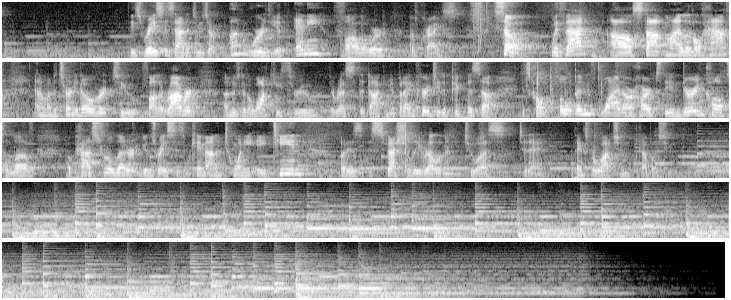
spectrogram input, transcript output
These racist attitudes are unworthy of any follower of Christ. So, with that, I'll stop my little half and I'm going to turn it over to Father Robert, uh, who's going to walk you through the rest of the document. But I encourage you to pick this up. It's called Open Wide Our Hearts The Enduring Call to Love, a pastoral letter against racism. Came out in 2018, but is especially relevant to us today. Thanks for watching. God bless you.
